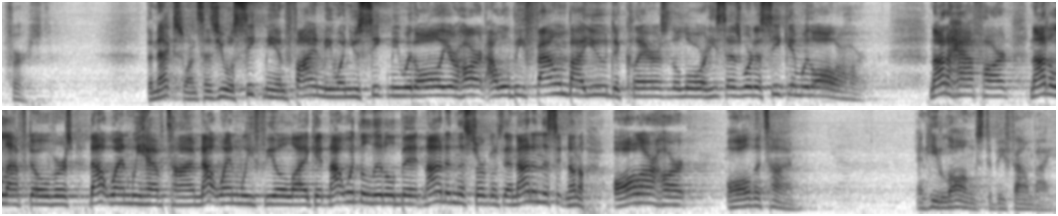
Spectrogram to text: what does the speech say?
first? The next one says, You will seek me and find me when you seek me with all your heart. I will be found by you, declares the Lord. He says we're to seek Him with all our heart. Not a half heart, not a leftovers, not when we have time, not when we feel like it, not with a little bit, not in the circumstance, not in the. No, no. All our heart, all the time and he longs to be found by you.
